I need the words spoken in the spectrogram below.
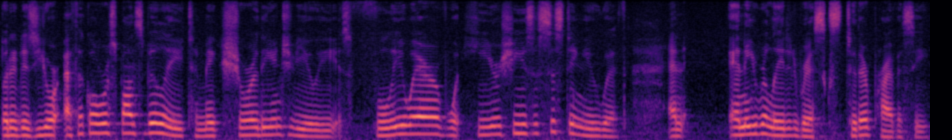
But it is your ethical responsibility to make sure the interviewee is fully aware of what he or she is assisting you with and any related risks to their privacy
